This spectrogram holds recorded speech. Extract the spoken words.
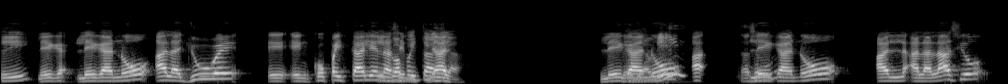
Sí. Le, le ganó a la Juve eh, en Copa Italia en, la Copa semifinal. Le ganó, a, le ganó al, a la Lazio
